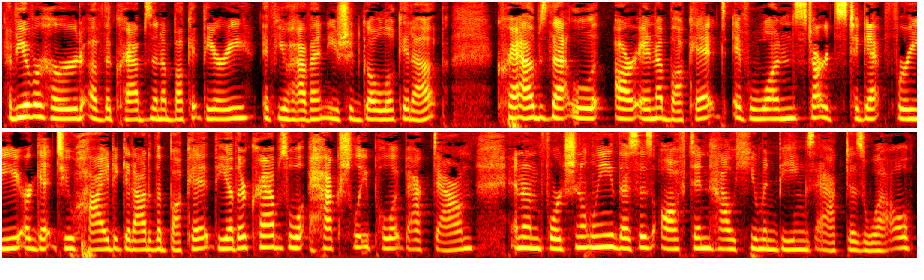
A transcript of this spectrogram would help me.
Have you ever heard of the crabs in a bucket theory? If you haven't, you should go look it up. Crabs that are in a bucket, if one starts to get free or get too high to get out of the bucket, the other crabs will actually pull it back down. And unfortunately, this is often how human beings act as well.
